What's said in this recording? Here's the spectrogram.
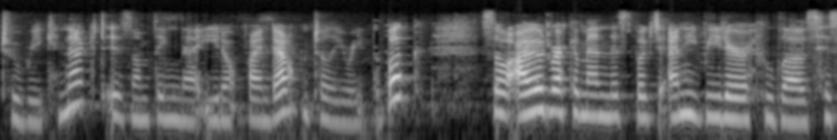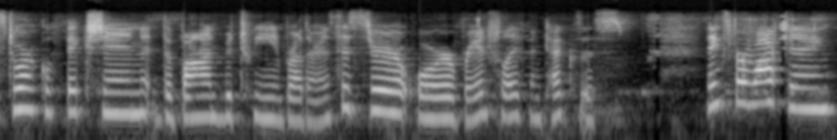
to reconnect is something that you don't find out until you read the book. So I would recommend this book to any reader who loves historical fiction, the bond between brother and sister, or ranch life in Texas. Thanks for watching!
